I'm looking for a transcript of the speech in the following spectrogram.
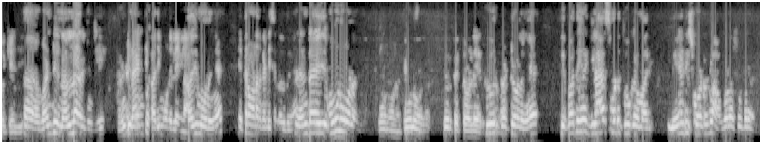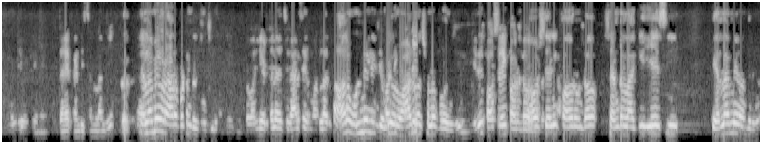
Okay ji. வண்டி நல்லா இருக்குங்க ஜி. ரெண்டாயிரத்தி பதிமூணு இல்லைங்களா பதிமூணுங்க. எத்தனை ஓனர் கண்டிஷன் வருதுங்க ரெண்டாயிரத்தி மூணு ஓனர். மூணு ஓனர். மூணு ஓனர். பியூர் பெட்ரோலே இருக்கு. பியூர் பெட்ரோலுங்க இது பாத்தீங்கன்னா கிளாஸ் மட்டும் தூக்குற மாதிரி. லேடிஸ் ஓட்டர்கள் அவ்வளவு சூப்பரா இருக்கு. டயர் கண்டிஷன்லாம் எல்லாமே ஒரு அரை பட்டன் இருக்குங்க இப்போ வண்டி இடத்துல வச்சு வேலை செய்யற மாதிரிலாம் இருக்கு அதெல்லாம் ஒண்ணு இல்லைங்க அப்படியே ஒரு வாடகை சொன்னா ஜி. இது power steering power power steering power window central lock AC எல்லாமே வந்துருங்க.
